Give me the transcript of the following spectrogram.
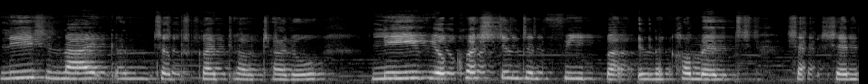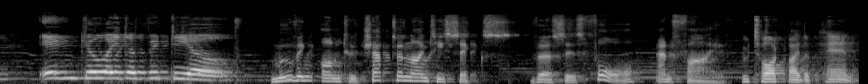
like and subscribe to our channel. Leave your questions and feedback in the comments section. Enjoy the video. Moving on to chapter 96, verses 4 and 5. who taught by the pen,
